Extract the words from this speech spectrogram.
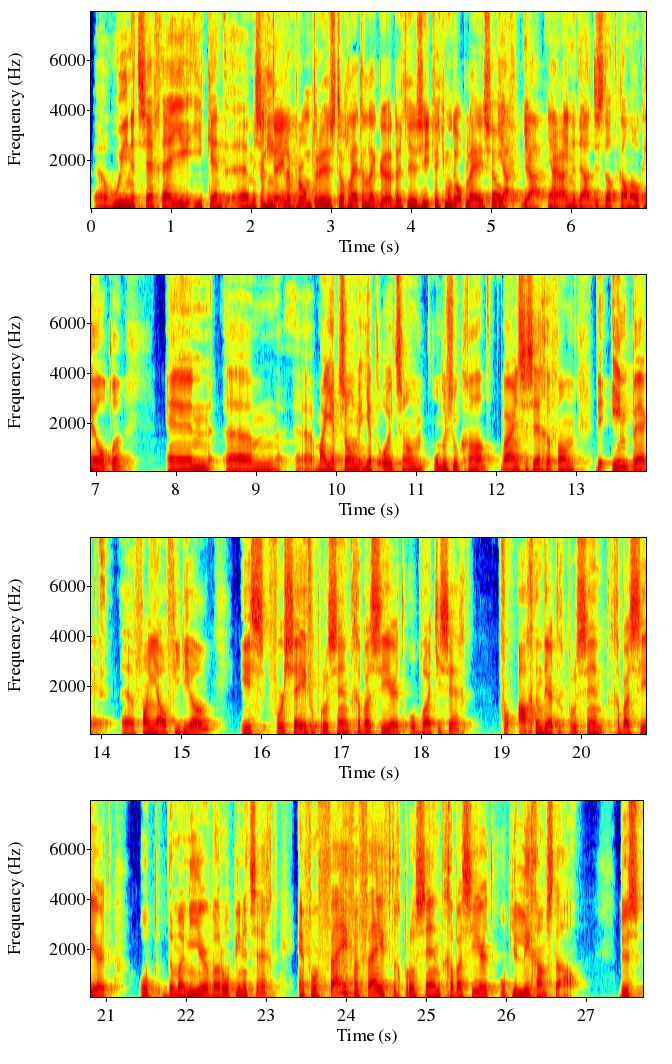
Uh, hoe je het zegt. Hè? Je, je kent uh, misschien... Een teleprompter is toch letterlijk uh, dat je ziet wat je moet oplezen? Ja, ja, ja, ja, inderdaad. Dus dat kan ook helpen. En, um, maar je hebt, zo'n, je hebt ooit zo'n onderzoek gehad waarin ze zeggen van de impact van jouw video is voor 7% gebaseerd op wat je zegt, voor 38% gebaseerd op de manier waarop je het zegt. En voor 55% gebaseerd op je lichaamstaal. Dus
